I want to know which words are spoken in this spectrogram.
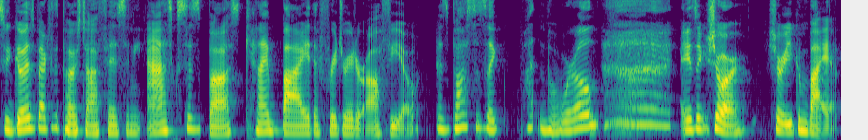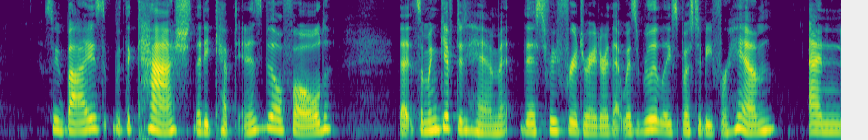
So he goes back to the post office and he asks his boss, "Can I buy the refrigerator off you?" His boss is like, "What in the world?" And he's like, "Sure, sure, you can buy it." So he buys with the cash that he kept in his billfold that someone gifted him this refrigerator that was really supposed to be for him and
